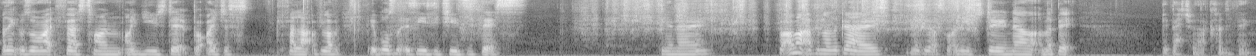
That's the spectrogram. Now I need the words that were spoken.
I think it was alright first time I used it, but I just fell out of love. It wasn't as easy to use as this, you know. But I might have another go. Maybe that's what I need to do now that I'm a bit, a bit better at that kind of thing.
